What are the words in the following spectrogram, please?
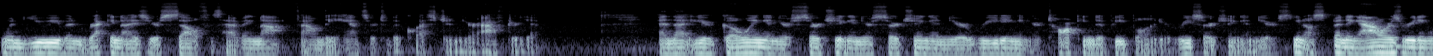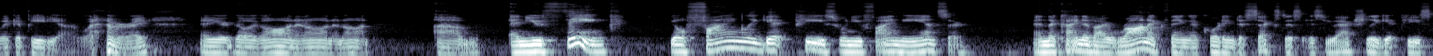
when you even recognize yourself as having not found the answer to the question you're after yet. And that you're going and you're searching and you're searching and you're reading and you're talking to people and you're researching and you're, you know, spending hours reading Wikipedia or whatever, right? And you're going on and on and on. Um, and you think You'll finally get peace when you find the answer. And the kind of ironic thing, according to Sextus, is you actually get peace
